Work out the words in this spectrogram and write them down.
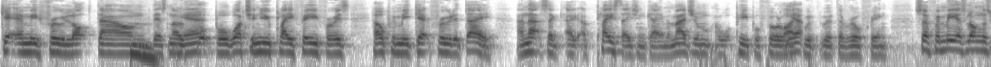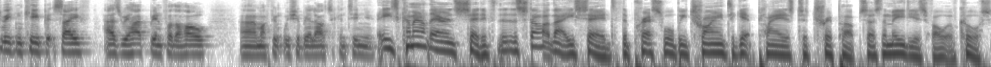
getting me through lockdown. Mm. There's no football. Watching you play FIFA is helping me get through the day. And that's a, a, a PlayStation game. Imagine what people feel like Yep. with, with the real thing. So for me, as long as we can keep it safe, as we have been for the whole, um, I think we should be allowed to continue. He's come out there and said, if at the start of that he said the press will be trying to get players to trip up, so it's the media's fault, of course.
